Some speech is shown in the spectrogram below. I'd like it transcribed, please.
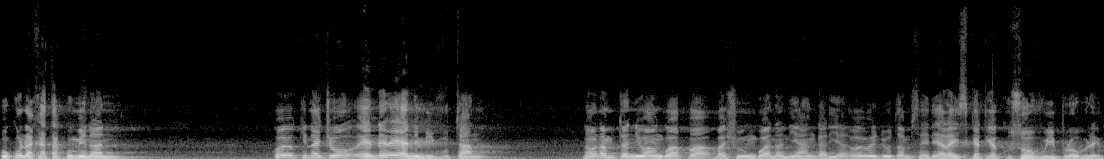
huku na kata kumi na nne. Kwa hiyo kinachoendelea ni mivutano. Naona mtani wangu hapa Bashungwa ananiangalia, wewe ndio utamsaidia rais katika kusolve hii problem,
